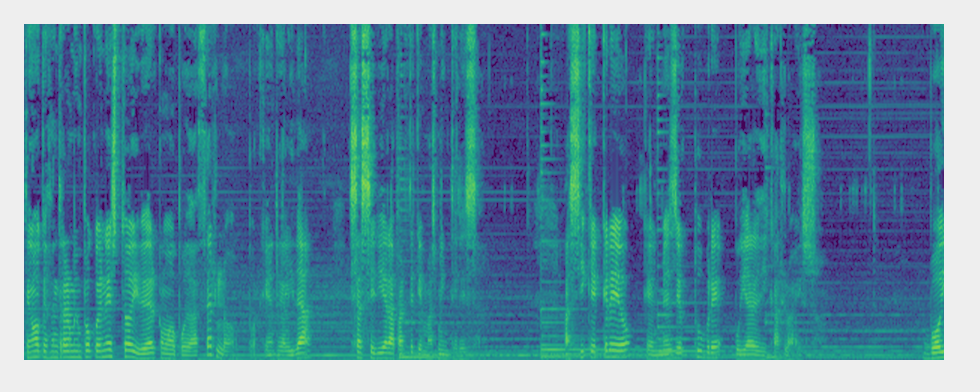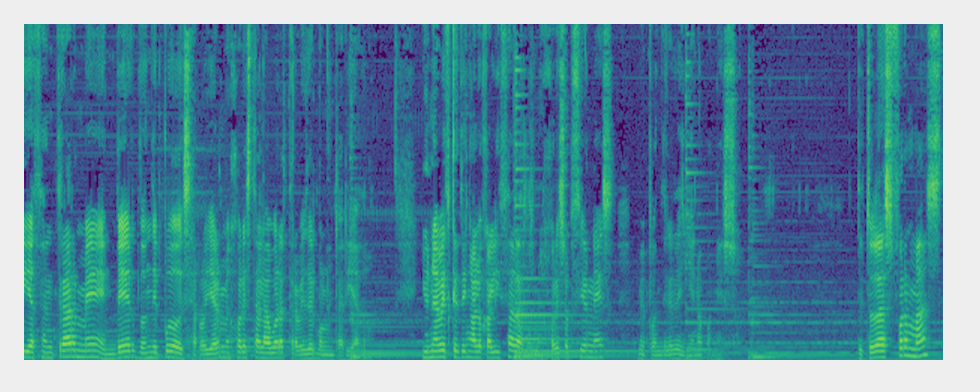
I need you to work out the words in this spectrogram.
Tengo que centrarme un poco en esto y ver cómo puedo hacerlo, porque en realidad esa sería la parte que más me interesa. Así que creo que el mes de octubre voy a dedicarlo a eso. Voy a centrarme en ver dónde puedo desarrollar mejor esta labor a través del voluntariado. Y una vez que tenga localizadas las mejores opciones, me pondré de lleno con eso. De todas formas,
